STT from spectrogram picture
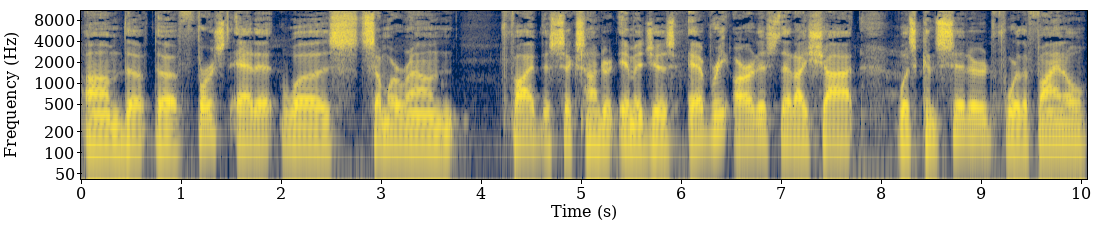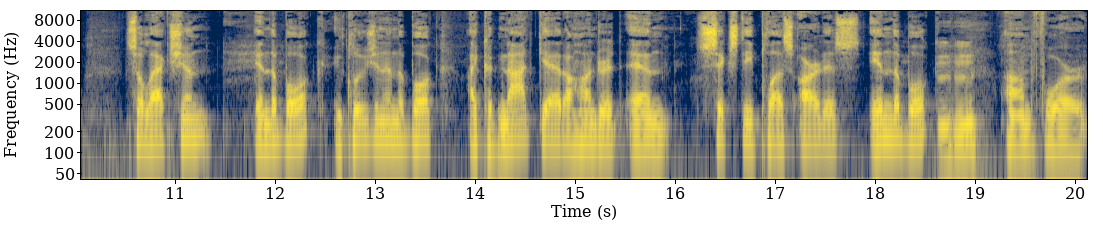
Um, the the first edit was somewhere around five to 600 images. Every artist that I shot was considered for the final selection in the book, inclusion in the book. I could not get 160 plus artists in the book mm-hmm. um, for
